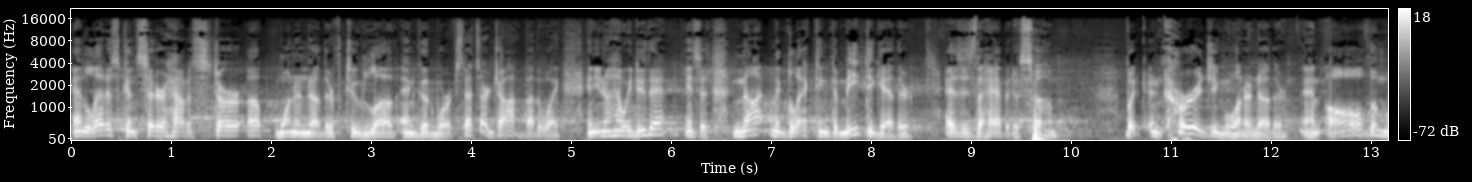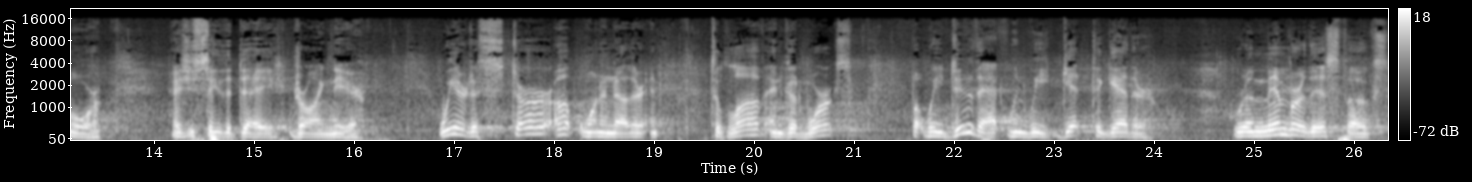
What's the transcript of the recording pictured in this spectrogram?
and let us consider how to stir up one another to love and good works. That's our job, by the way. And you know how we do that? It says, not neglecting to meet together, as is the habit of some, but encouraging one another, and all the more as you see the day drawing near. We are to stir up one another and to love and good works, but we do that when we get together. Remember this, folks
